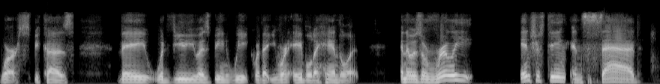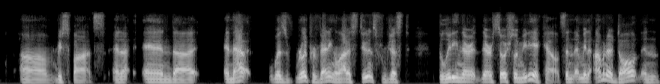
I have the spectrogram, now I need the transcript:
worse because they would view you as being weak or that you weren't able to handle it. And it was a really interesting and sad um, response, and and uh, and that was really preventing a lot of students from just deleting their their social media accounts. And I mean, I'm an adult, and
